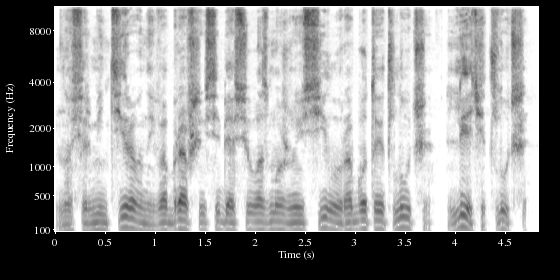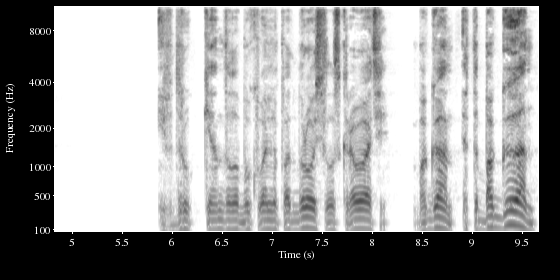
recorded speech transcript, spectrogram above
но ферментированный, вобравший в себя всю возможную силу, работает лучше, лечит лучше. И вдруг Кендалла буквально подбросила с кровати. «Баган! Это Баган!»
